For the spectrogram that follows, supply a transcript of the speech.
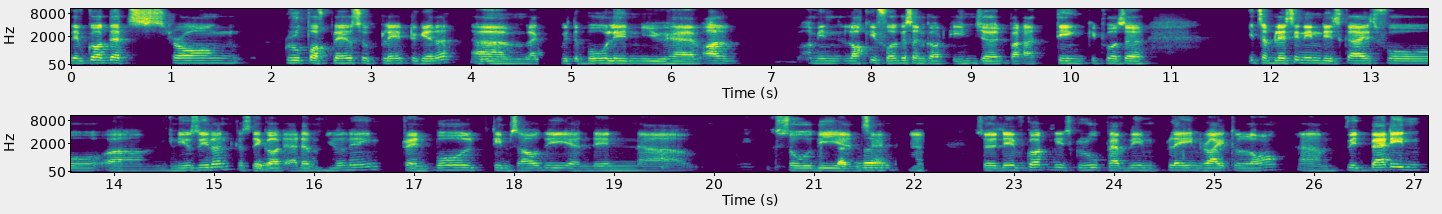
they've got that strong group of players who played together. Mm. Um, like with the bowling, you have, uh, I mean, Lockie Ferguson got injured, but I think it was a, it's a blessing in disguise for um, New Zealand because they yeah. got Adam Milne, Trent Boult, Tim Southee, and then uh, Southee and. So they've got this group have been playing right along. Um, with batting,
